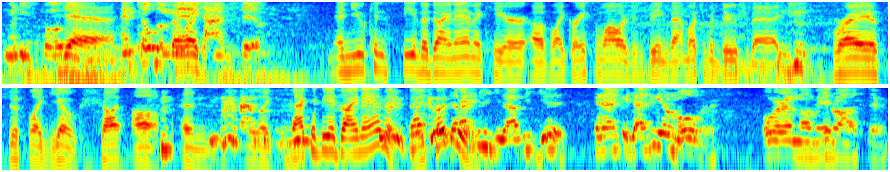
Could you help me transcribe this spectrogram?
when he spoke. Yeah, And killed him So, many like- times too. and you can see the dynamic here of like Grayson Waller just being that much of a douchebag. Bray is just like, "Yo, shut up," and like that could be a dynamic. That it could that'd be. be. That'd be good. And that could that could get him over, over in the main roster.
